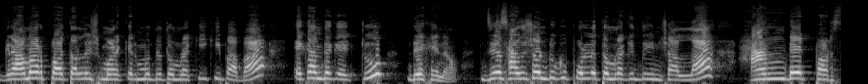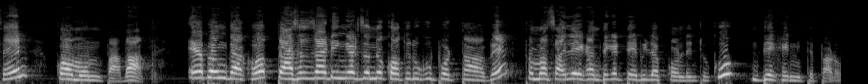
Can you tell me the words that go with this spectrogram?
গ্রামার পঁয়তাল্লিশ মার্কের মধ্যে তোমরা কি কি পাবা, এখান থেকে একটু দেখে নাও। যে সাজেশনটুকু পড়লে তোমরা কিন্তু ইনশাল্লাহ হান্ড্রেড পারসেন্ট কমন পাবা। এবং দেখো প্যাসেজ রাইটিং এর জন্য কতটুকু পড়তে হবে, তোমরা চাইলে এখান থেকে টেবিল অফ কন্টেন্টটুকু দেখে নিতে পারো।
